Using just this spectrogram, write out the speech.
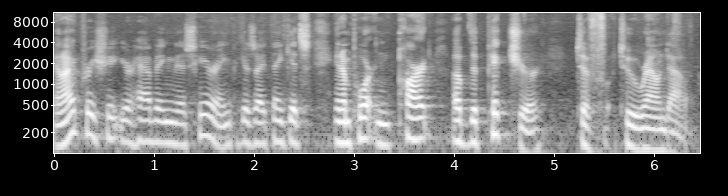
And I appreciate your having this hearing because I think it's an important part of the picture to, to round out.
